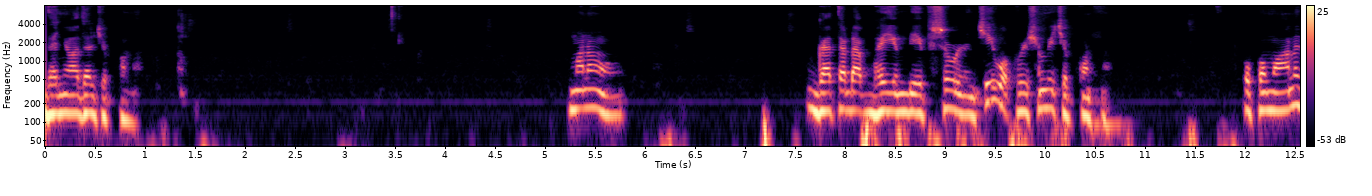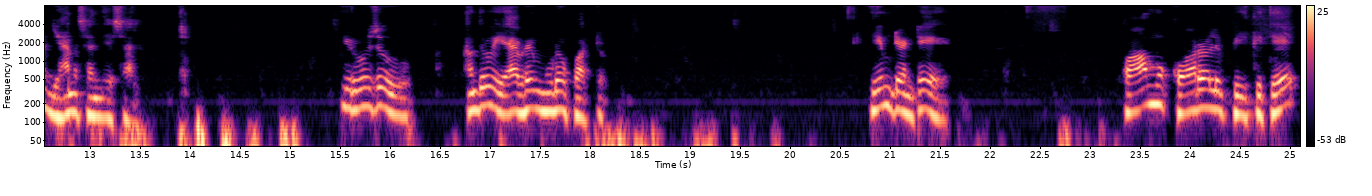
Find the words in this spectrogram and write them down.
ధన్యవాదాలు చెప్పుకున్నాం మనం గత డెబ్భై ఎనిమిది ఎపిసోడ్ నుంచి ఒక విషయమే చెప్పుకుంటున్నాం. ఉపమాన ధ్యాన సందేశాలు. ఈరోజు అందులో యాభై మూడో పార్ట్. ఏమిటంటే పాము కూరలు పీకితే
